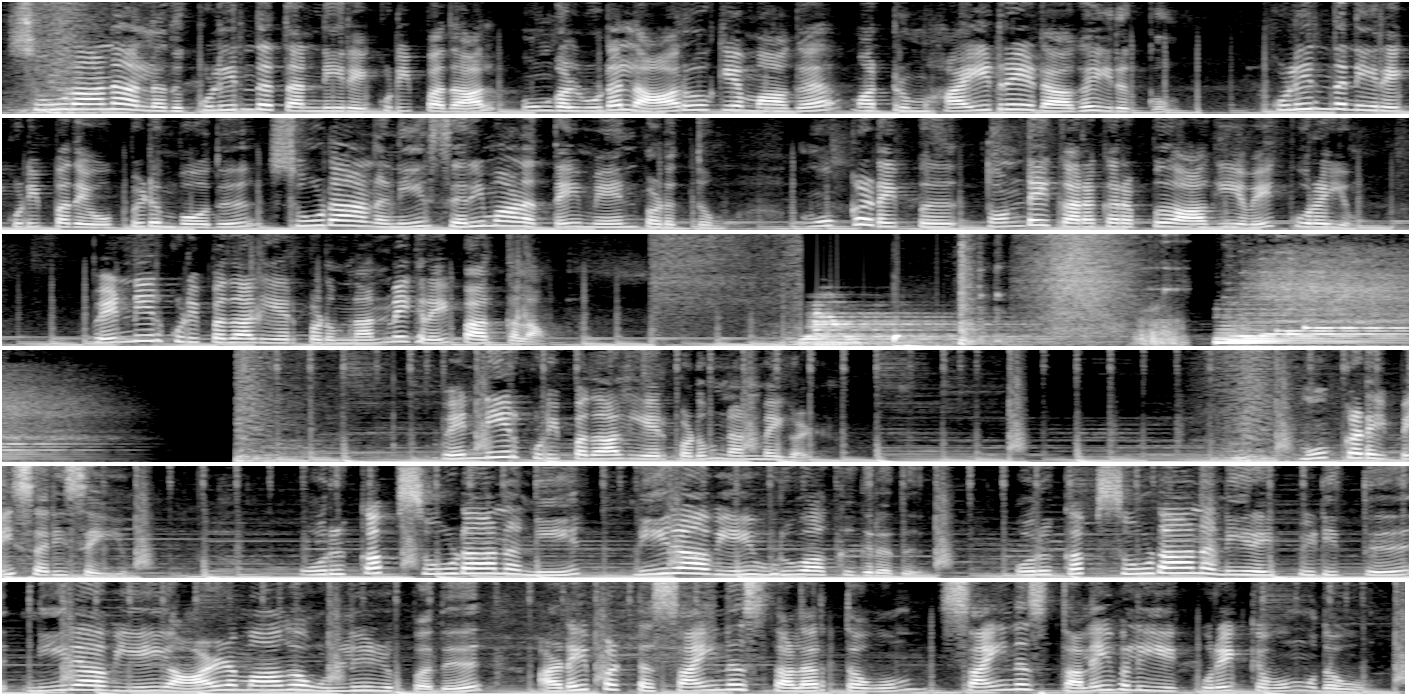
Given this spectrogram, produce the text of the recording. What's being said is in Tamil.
சூடான அல்லது குளிர்ந்த தண்ணீரை குடிப்பதால் உங்கள் உடல் ஆரோக்கியமாக மற்றும் ஹைட்ரேடாக இருக்கும். குளிர்ந்த நீரை குடிப்பதை ஒப்பிடும்போது சூடான நீர் செரிமானத்தை மேம்படுத்தும். மூக்கடைப்பு தொண்டை கரகரப்பு ஆகியவை குறையும். வெந்நீர் குடிப்பதால் ஏற்படும் நன்மைகளை பார்க்கலாம். வெந்நீர் குடிப்பதால் ஏற்படும் நன்மைகள். மூக்கடைப்பை சரி செய்யும். ஒரு கப் சூடான நீர் நீராவியை உருவாக்குகிறது. ஒரு கப் சூடான நீரை பிடித்து நீராவியை ஆழமாக உள்ளிழுப்பது அடைப்பட்ட சைனஸ் தளர்த்தவும் சைனஸ் தலைவலியை குறைக்கவும் உதவும்.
